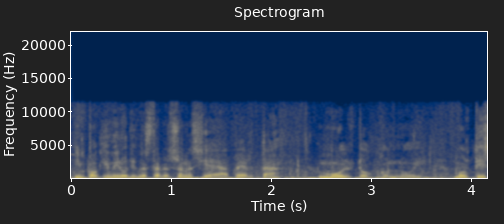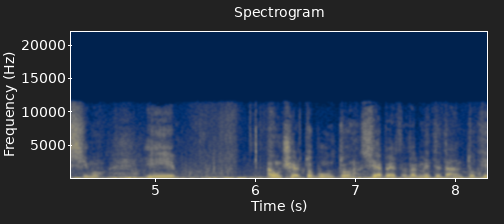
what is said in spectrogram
In pochi minuti questa persona si è aperta molto con noi, moltissimo e a un certo punto si è aperta talmente tanto che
